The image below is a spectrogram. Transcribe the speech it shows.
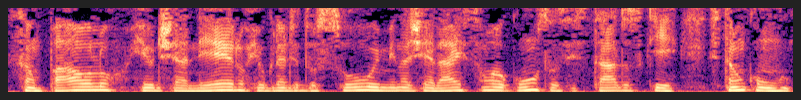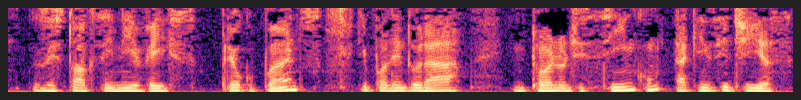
São Paulo, Rio de Janeiro, Rio Grande do Sul e Minas Gerais são alguns dos estados que estão com os estoques em níveis preocupantes que podem durar em torno de 5 a 15 dias.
